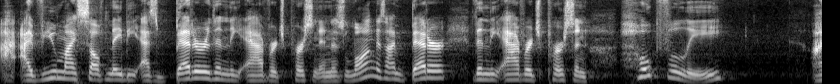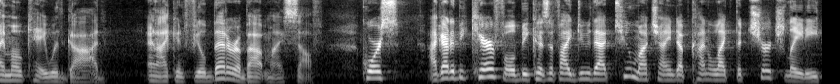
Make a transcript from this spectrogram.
I view myself maybe as better than the average person. And as long as I'm better than the average person, hopefully I'm okay with God and I can feel better about myself. Of course, I got to be careful because if I do that too much, I end up kind of like the church lady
